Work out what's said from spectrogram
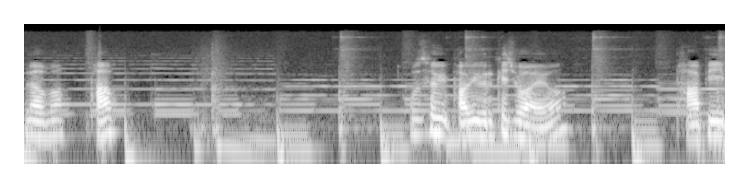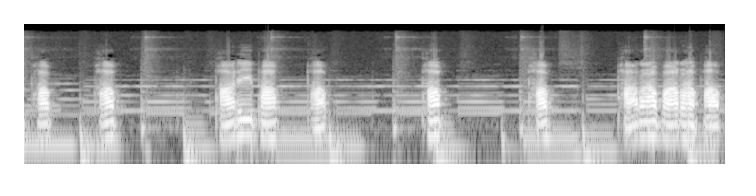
일로 와봐. 밥? 호섭이 밥이 그렇게 좋아요? 밥이 밥, 밥, 발이 밥, 밥, 밥, 밥, 바라, 바라, 밥,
